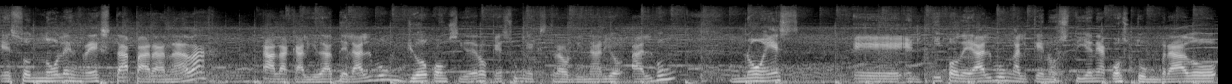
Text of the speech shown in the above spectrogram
eso no le resta para nada a la calidad del álbum. Yo considero que es un extraordinario álbum. No es eh, el tipo de álbum al que nos tiene acostumbrado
